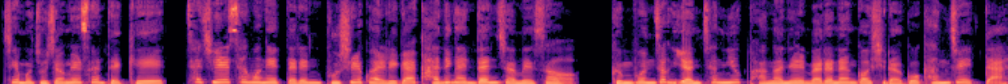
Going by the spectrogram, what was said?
채무 조정을 선택해 차주의 상황에 따른 부실 관리가 가능한다는 점에서 근본적 연착륙 방안을 마련한 것이라고 강조했다.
